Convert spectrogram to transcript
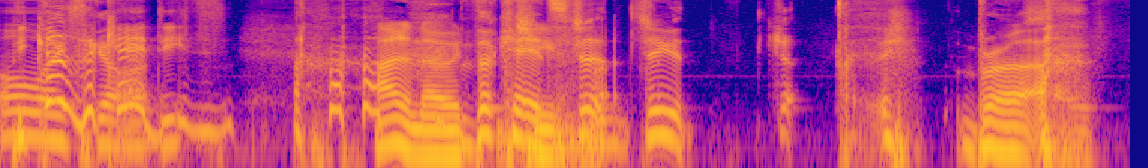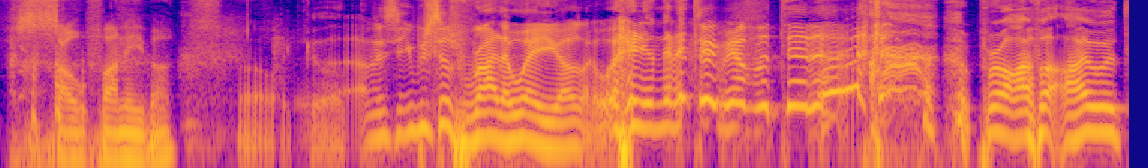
Oh my because the God. kid he's i don't know the kids, ju- ju- ju- bruh. So funny but Oh my god, I was, he was just right away i was like when are you gonna take me out for dinner bro! i would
